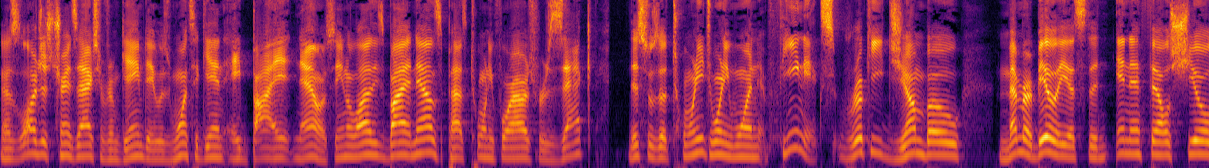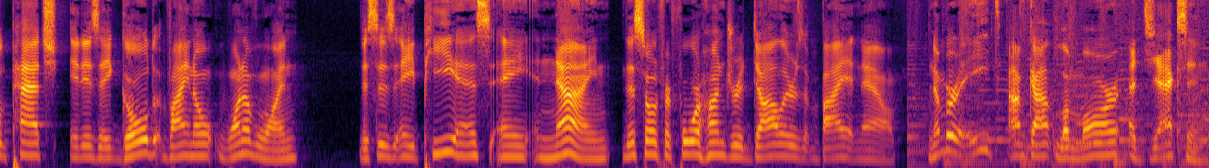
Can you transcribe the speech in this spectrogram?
Now, his largest transaction from game day was once again a buy it now. Seeing a lot of these buy it nows the past 24 hours for Zach. This was a 2021 Phoenix rookie jumbo memorabilia. It's the NFL Shield patch. It is a gold vinyl one of one. This is a PSA 9. This sold for $400. Buy it now. Number eight, I've got Lamar Jackson.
